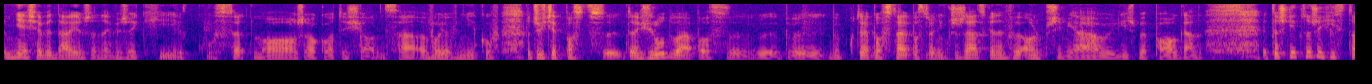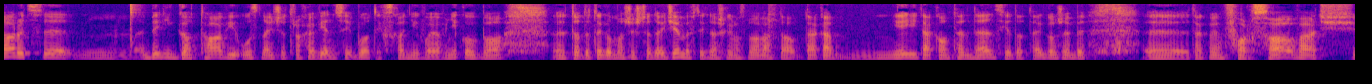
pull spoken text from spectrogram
mnie się wydaje, że najwyżej kilkuset, może około tysiąca wojowników. Oczywiście post, te źródła, post, które powstały po stronie krzyżackiej, one wyolbrzymiały liczbę pogan. Też niektórzy historycy mm, byli gotowi uznać, że trochę więcej było tych wschodnich wojowników, bo e, to do tego może jeszcze dojdziemy w tych naszych rozmowach, no, taka, mieli taką tendencję do tego, żeby e, tak powiem forsować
